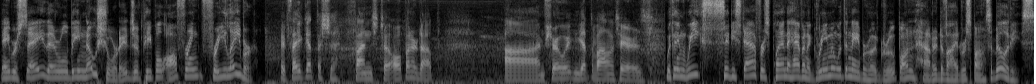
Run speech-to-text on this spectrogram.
Neighbors say there will be no shortage of people offering free labor. If they get the funds to open it up, uh, I'm sure we can get the volunteers. Within weeks, city staffers plan to have an agreement with the neighborhood group on how to divide responsibilities.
